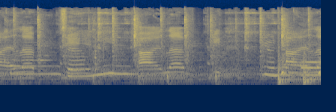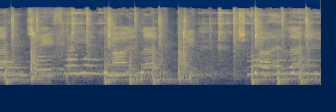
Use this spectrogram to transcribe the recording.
I love you.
